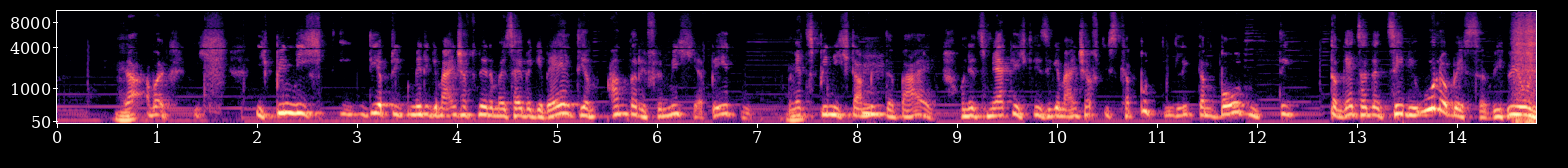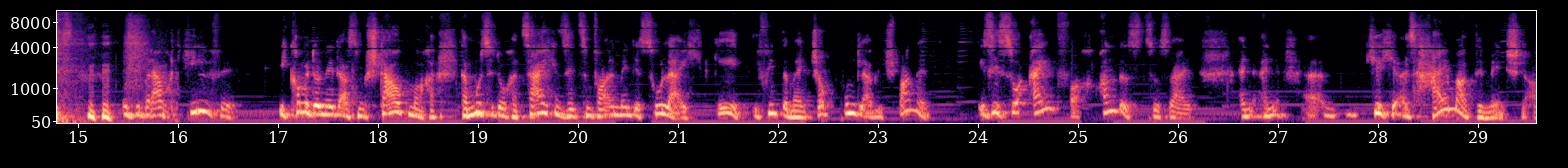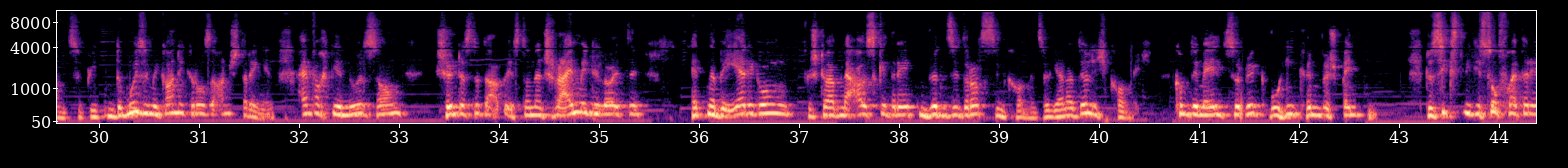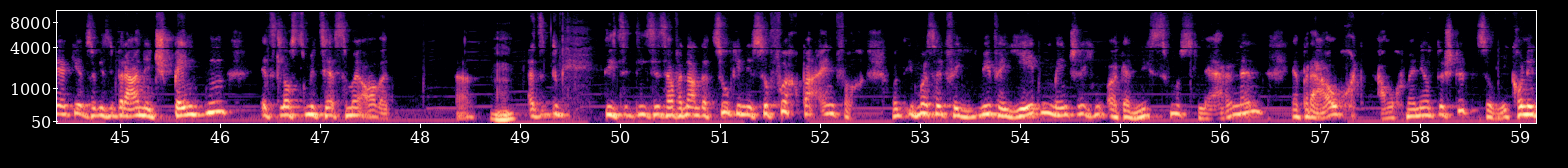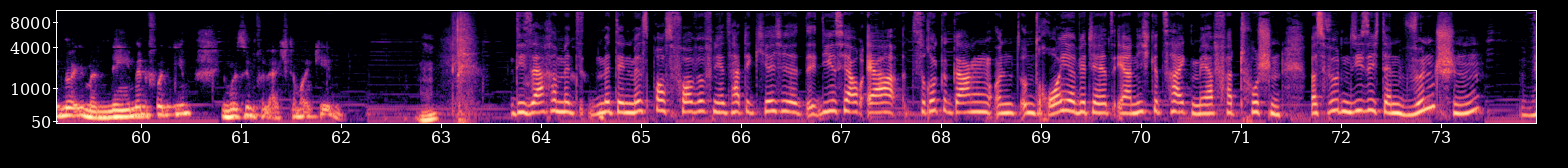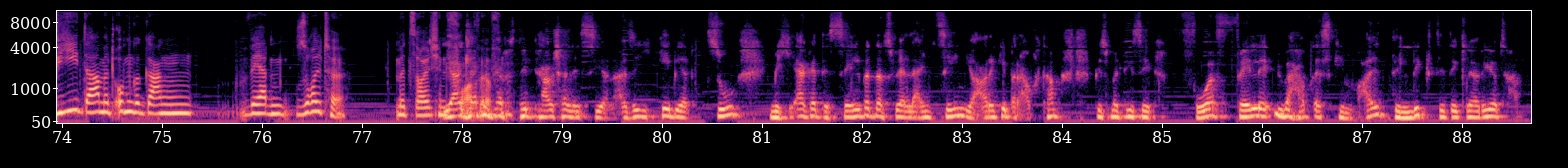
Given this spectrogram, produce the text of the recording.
Mhm. Ja, aber ich, ich bin nicht, die haben mir die Gemeinschaft nicht einmal selber gewählt, die haben andere für mich erbeten. Und jetzt bin ich da mit mhm. dabei. Und jetzt merke ich, diese Gemeinschaft ist kaputt, die liegt am Boden. Die, da geht es ja der CDU noch besser wie wir uns. Und die braucht Hilfe. Ich komme doch nicht aus dem Staub machen. Da muss ich doch ein Zeichen setzen, vor allem wenn das so leicht geht. Ich finde meinen Job unglaublich spannend. Es ist so einfach, anders zu sein, eine ein, äh, Kirche als Heimat den Menschen anzubieten. Da muss ich mich gar nicht groß anstrengen. Einfach dir nur sagen, schön, dass du da bist. Und dann schreiben mir die Leute, hätten eine Beerdigung, Verstorbene ausgetreten, würden sie trotzdem kommen. Sag ja, natürlich komme ich. Kommt die Mail zurück, wohin können wir spenden? Du siehst, wie die sofort reagieren. So wie sie brauchen nicht spenden, jetzt lasst mich zuerst einmal arbeiten. Ja. Mhm. Also du, Diese, dieses Aufeinanderzugehen ist so furchtbar einfach. Und ich muss halt für, wie für jeden menschlichen Organismus lernen, er braucht auch meine Unterstützung. Ich kann nicht nur immer nehmen von ihm, ich muss ihm vielleicht einmal geben. Mhm die Sache mit, mit den Missbrauchsvorwürfen, jetzt hat die Kirche, die ist ja auch eher zurückgegangen und, und Reue wird ja jetzt eher nicht gezeigt, mehr vertuschen. Was würden Sie sich denn wünschen, wie damit umgegangen werden sollte? mit solchen ja, Vorwürfen? Ja, ich glaube, darf es nicht pauschalisieren. Also ich gebe ja zu, mich ärgert es selber, dass wir allein zehn Jahre gebraucht haben, bis wir diese Vorfälle überhaupt als Gewaltdelikte deklariert haben.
